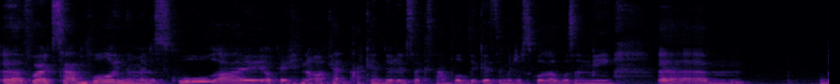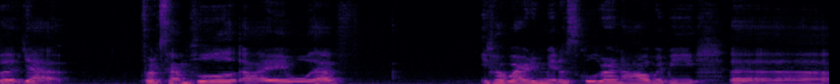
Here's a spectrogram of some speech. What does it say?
Uh, for example, in the middle school, I okay no I can't I can't do this example because in middle school that wasn't me. Um, but yeah for example, I would have, if I were in middle school right now, maybe uh,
